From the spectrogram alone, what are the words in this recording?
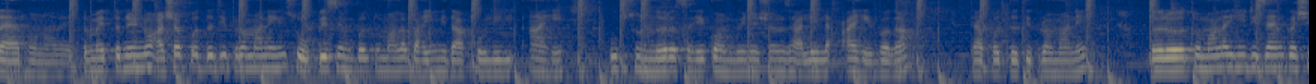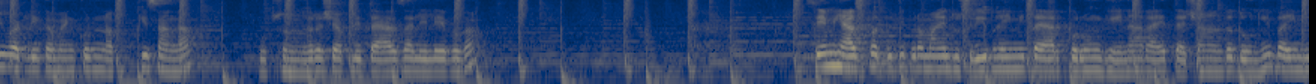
तयार होणार आहे. तर मैत्रिणींनो अशा पद्धतीप्रमाणे ही सोपी सिंपल तुम्हाला बाही मी दाखवलेली आहे. खूप सुंदर असं हे कॉम्बिनेशन झालेलं आहे बघा. त्या पद्धतीप्रमाणे. तर तुम्हाला ही डिझाईन कशी वाटली कमेंट करून नक्की सांगा. खूप सुंदर अशी आपली तयार झालेली आहे बघा. सेम ह्याच पद्धतीप्रमाणे दुसरी बाई मी तयार करून घेणार आहे. त्याच्यानंतर दोन्ही बाई मी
